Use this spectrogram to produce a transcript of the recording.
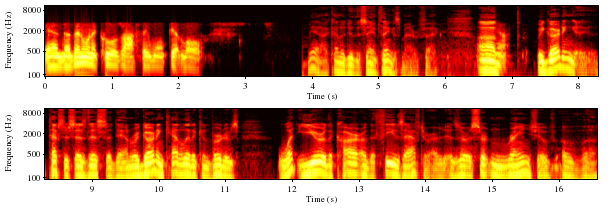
and uh, then when it cools off, they won't get low. Yeah, I kind of do the same thing, as a matter of fact. Uh, yeah. Regarding, uh, Texter says this, uh, Dan, regarding catalytic converters, what year of the car are the thieves after? Is there a certain range of of uh,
